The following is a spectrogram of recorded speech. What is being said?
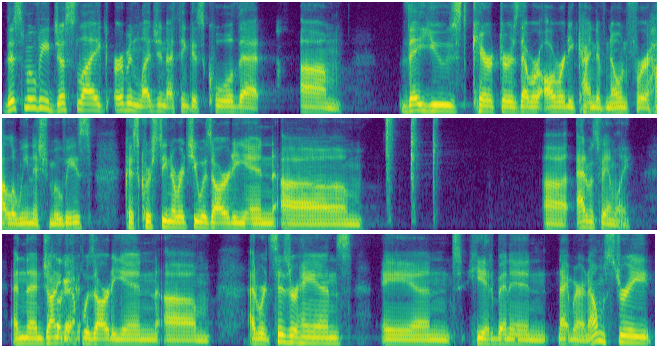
this movie just like urban legend i think is cool that um they used characters that were already kind of known for halloweenish movies because christina ricci was already in um uh Addams Family and then johnny Okay. depp was already in um edward scissorhands and he had been in nightmare on elm street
